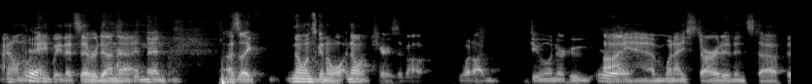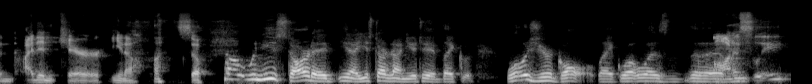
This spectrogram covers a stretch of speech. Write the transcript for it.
I don't know yeah. anybody that's ever done that. And then I was like, no one's gonna, no one cares about what I'm doing or who yeah. I am when I started and stuff. And I didn't care, you know. so, so when you started, you know, you started on YouTube. Like, what was your goal? Like, what was the honestly?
